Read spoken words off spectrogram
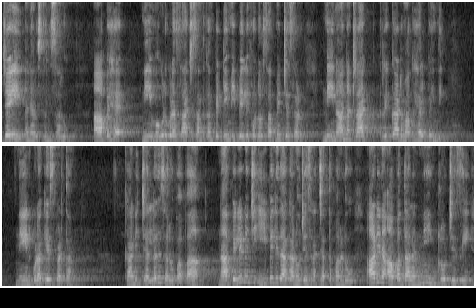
జై అని అరుస్తుంది సరు. ఆపెహే నీ మొగుడు కూడా సాక్షి సంతకం పెట్టి మీ పెళ్ళి ఫోటోలు సబ్మిట్ చేశాడు. మీ నాన్న ట్రాక్ రికార్డు మాకు హెల్ప్ అయింది. నేను కూడా కేసు పెడతాను. కానీ చెల్లదు సరు పాప. నా పెళ్ళి నుంచి ఈ పెళ్ళి దాకా నువ్వు చేసిన చెత్త పనులు ఆడిన అబద్ధాలన్నీ ఇంక్లూడ్ చేసి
